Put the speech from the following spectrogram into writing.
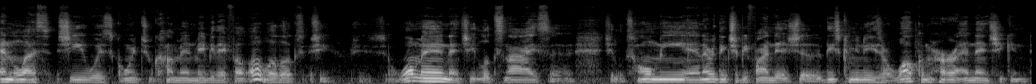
Unless she was going to come in. Maybe they felt, oh well, look, she she's a woman and she looks nice and she looks homey and everything should be fine. These communities are welcome her and then she can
